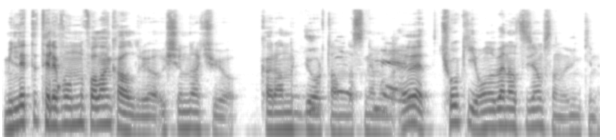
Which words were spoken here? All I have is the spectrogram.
Millet de telefonunu falan kaldırıyor. ışığını açıyor. Karanlık bir ortamda sinemada. Evet çok iyi. Onu ben atacağım sana linkini.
